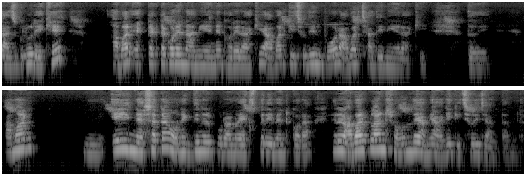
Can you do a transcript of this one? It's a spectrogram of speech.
গাছগুলো রেখে আবার একটা একটা করে নামিয়ে এনে ঘরে রাখি, আবার কিছুদিন পর আবার ছাদে নিয়ে রাখি। তো আমার এই নেশাটা অনেক দিনের পুরানো এক্সপেরিমেন্ট করা। কিন্তু রাবার প্লান্ট সম্বন্ধে আমি আগে কিছুই জানতাম না।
